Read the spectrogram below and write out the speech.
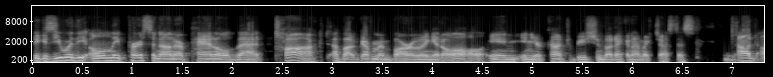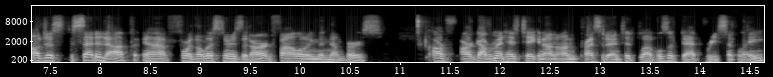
because you were the only person on our panel that talked about government borrowing at all in in your contribution about economic justice. I'll, I'll just set it up uh, for the listeners that aren't following the numbers our, our government has taken on unprecedented levels of debt recently,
